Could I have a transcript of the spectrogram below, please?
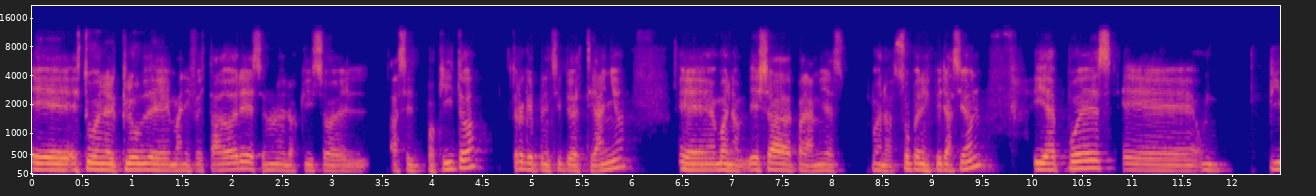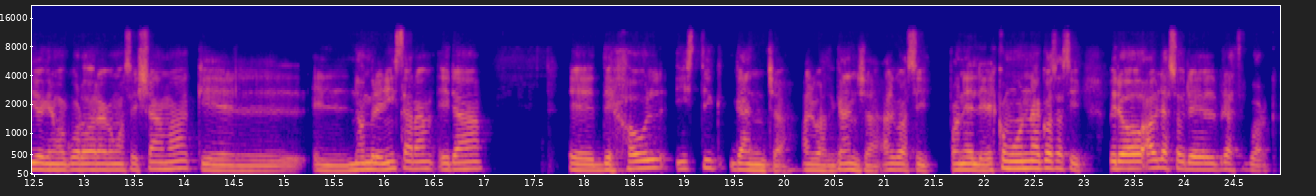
eh, estuve en el club de manifestadores, en uno de los que hizo el, hace poquito, creo que principio de este año. bueno, ella para mí es, bueno, súper inspiración. Y después, un pibe que no me acuerdo ahora cómo se llama, que el, nombre en Instagram era eh, The Whole Istic Ganja, algo, ganja, algo así, ponele, es como una cosa así, pero habla sobre el breathwork,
